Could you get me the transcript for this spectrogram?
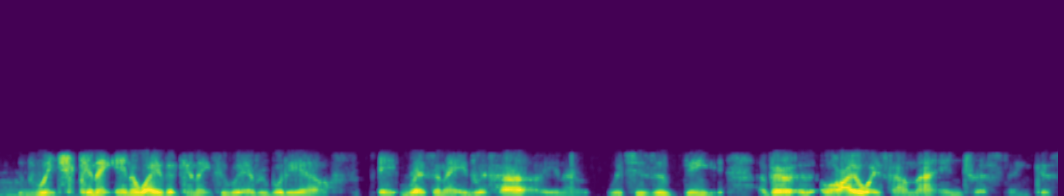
Mm. which connect in a way that connected with everybody else. It resonated with her, you know, which is a, a very. Well, I always found that interesting because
